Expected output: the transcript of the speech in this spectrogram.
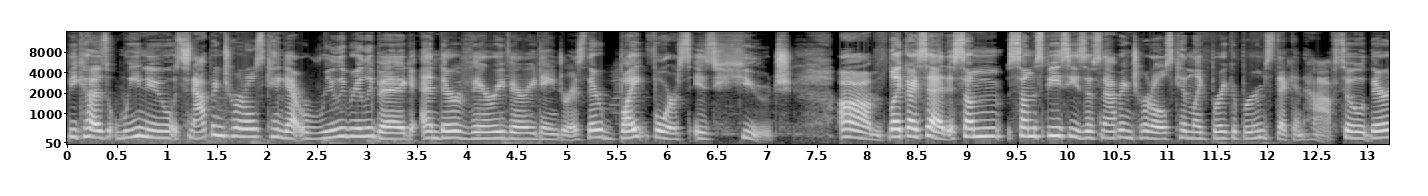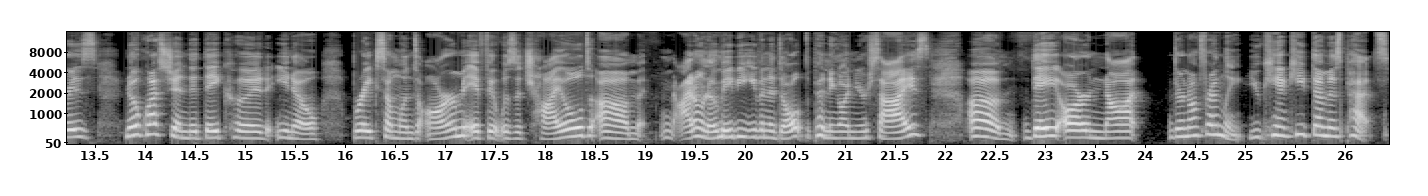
because we knew snapping turtles can get really, really big and they're very, very dangerous. Their bite force is huge. Um, like I said, some some species of snapping turtles can like break a broomstick in half. So there is no question that they could, you know, break someone's arm if it was a child. Um, I don't know, maybe even adult, depending on your size. Um, they are not they're not friendly. You can't keep them as pets.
